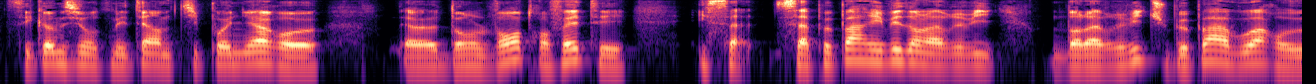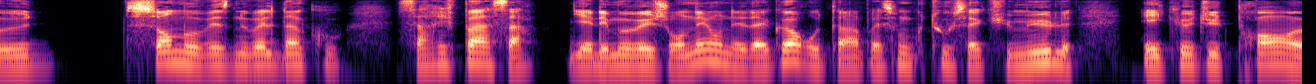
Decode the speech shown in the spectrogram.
c'est comme si on te mettait un petit poignard euh, euh, dans le ventre en fait, et, et ça ça peut pas arriver dans la vraie vie. Dans la vraie vie, tu peux pas avoir 100 mauvaises nouvelles d'un coup. Ça arrive pas à ça. Il y a les mauvaises journées, on est d'accord, où tu as l'impression que tout s'accumule et que tu te prends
